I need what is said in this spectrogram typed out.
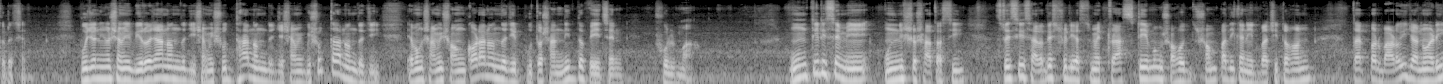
করেছেন। পূজনীয় স্বামী বিরজানন্দজি, স্বামী শুদ্ধানন্দজি, স্বামী বিশুদ্ধানন্দজি এবং স্বামী শঙ্করানন্দজির পুত সান্নিধ্য পেয়েছেন ফুলমা। উনতিরিশে মে উনিশশো সাতাশি শ্রী শ্রী শারদেশ্বরী আশ্রমের ট্রাস্টি এবং সহ সম্পাদিকা নির্বাচিত হন। তারপর বারোই জানুয়ারি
